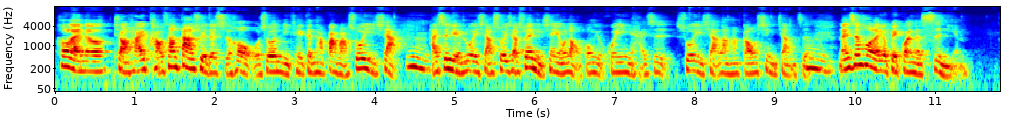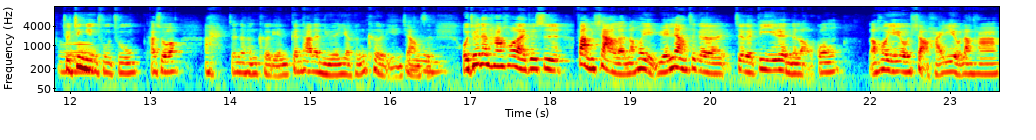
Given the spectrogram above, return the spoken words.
后来呢，小孩考上大学的时候，我说你可以跟他爸爸说一下，嗯，还是联络一下，说一下。虽然你现在有老公有婚姻，你还是说一下，让他高兴这样子。嗯，男生后来又被关了四年，就进进出出。他说，哎，真的很可怜，跟他的女人也很可怜这样子。我觉得他后来就是放下了，然后也原谅这个这个第一任的老公。然后也有小孩，也有让他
